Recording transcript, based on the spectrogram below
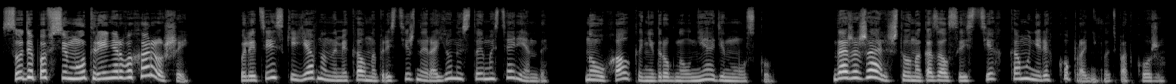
Судя по всему, тренер вы хороший. Полицейский явно намекал на престижный район и стоимость аренды, но у Халка не дрогнул ни один мускул. Даже жаль, что он оказался из тех, кому нелегко проникнуть под кожу.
